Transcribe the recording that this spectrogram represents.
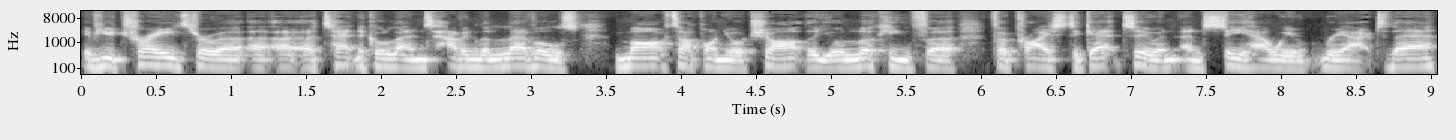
If you trade through a, a, a technical lens, having the levels marked up on your chart that you're looking for for price to get to, and, and see how we react there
